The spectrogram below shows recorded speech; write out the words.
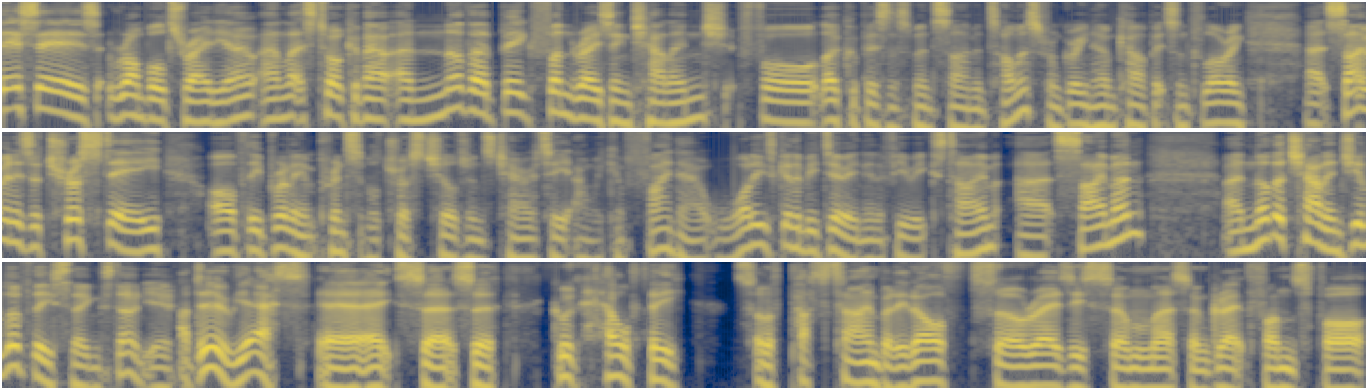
This is Rombalds Radio, and let's talk about another big fundraising challenge for local businessman Simon Thomas from Green Home Carpets and Flooring. Uh, Simon is a trustee of the brilliant Principal Trust Children's Charity, and we can find out what he's going to be doing in a few weeks' time. Uh, Simon, another challenge. You love these things, don't you? I do, yes. Uh, it's, uh, it's a good, healthy sort of pastime, but it also raises some uh, some great funds for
